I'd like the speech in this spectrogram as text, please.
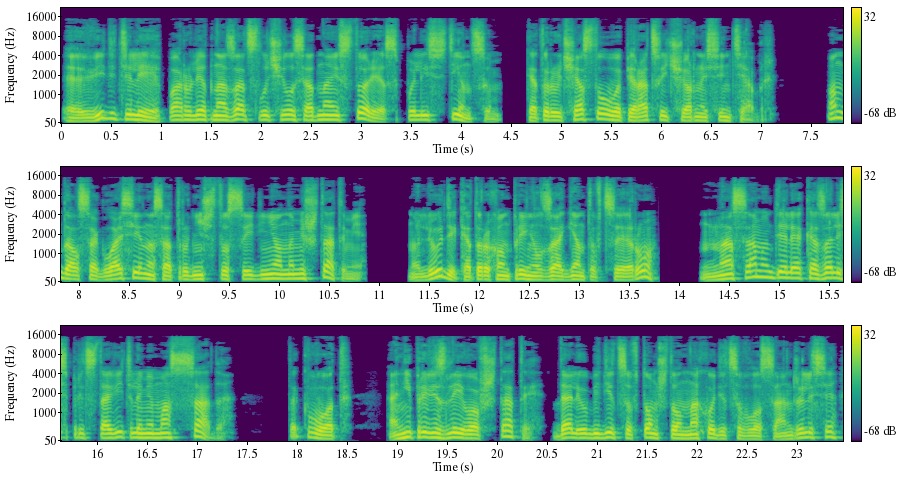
Э, видите ли, пару лет назад случилась одна история с палестинцем, который участвовал в операции «Черный сентябрь». Он дал согласие на сотрудничество с Соединенными Штатами, но люди, которых он принял за агентов ЦРУ, на самом деле оказались представителями Массада, так вот, они привезли его в Штаты, дали убедиться в том, что он находится в Лос-Анджелесе,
